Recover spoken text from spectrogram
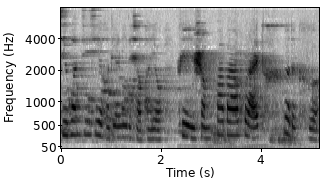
喜欢机械和电力的小朋友。可以上巴巴布莱特的课，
